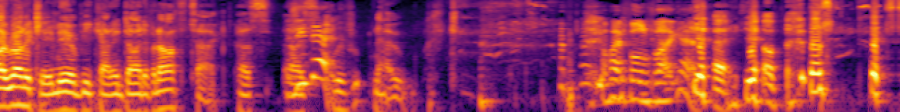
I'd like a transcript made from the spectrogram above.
ironically, Neil Buchanan died of an heart attack. As, Is he dead? we've- no. Have I fallen for that again? Yeah, yeah. That's that's,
